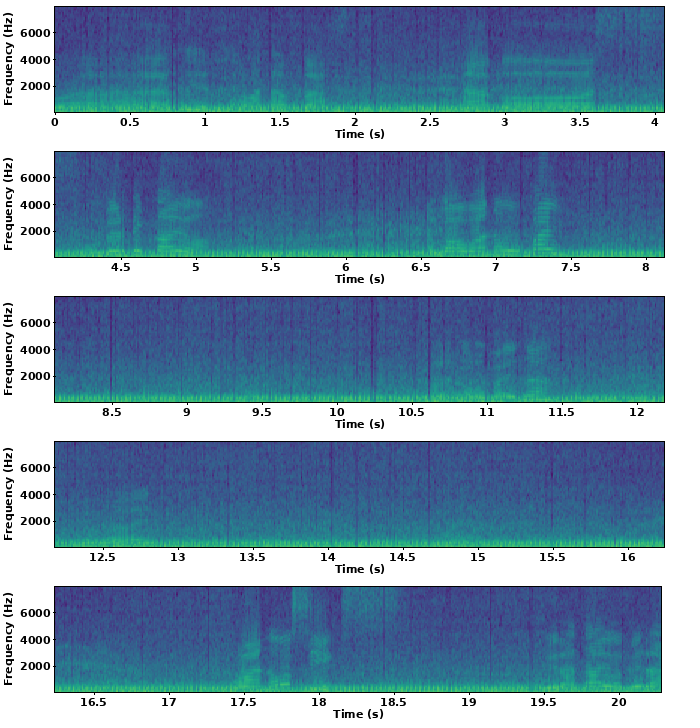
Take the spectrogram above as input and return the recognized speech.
Wow, nakatambak Tapos, overtake tayo 106 Bira tayo, bira.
